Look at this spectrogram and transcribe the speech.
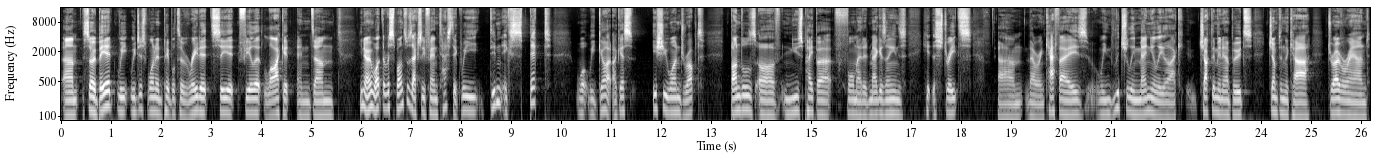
um, so be it. We, we just wanted people to read it, see it, feel it, like it. And, um, you know what? The response was actually fantastic. We didn't expect what we got. I guess issue one dropped. Bundles of newspaper formatted magazines hit the streets um, they were in cafes. We literally manually like chucked them in our boots, jumped in the car, drove around.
